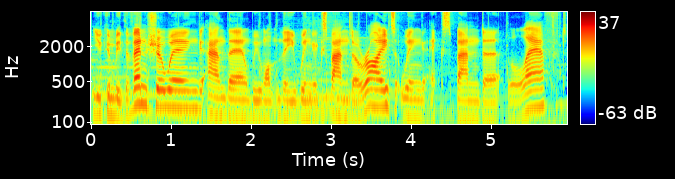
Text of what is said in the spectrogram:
You can be the Venture wing, and then we want the wing expander right, wing expander left.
